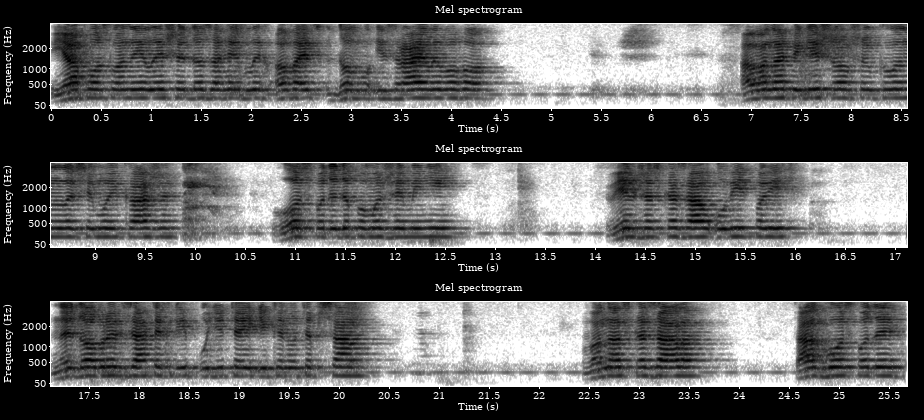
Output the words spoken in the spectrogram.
я посланий лише до загиблих овець дому Ізраїлевого. А вона, підійшовши, вклонилась йому і каже, Господи, допоможи мені. Він же сказав у відповідь, недобре взяти хліб у дітей і кинути псам. Вона сказала, так, Господи,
